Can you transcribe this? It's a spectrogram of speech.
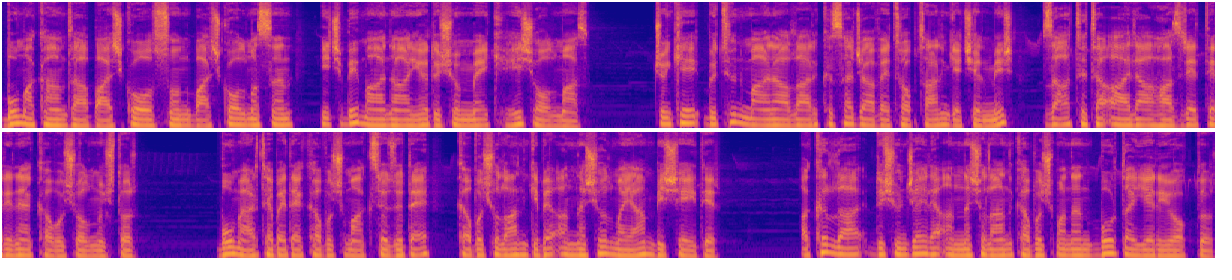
Bu makamda başka olsun başka olmasın hiçbir manayı düşünmek hiç olmaz. Çünkü bütün manalar kısaca ve toptan geçilmiş Zat-ı Teala Hazretlerine kavuşulmuştur. Bu mertebede kavuşmak sözü de kavuşulan gibi anlaşılmayan bir şeydir. Akılla, düşünceyle anlaşılan kavuşmanın burada yeri yoktur.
